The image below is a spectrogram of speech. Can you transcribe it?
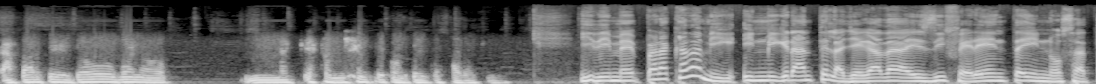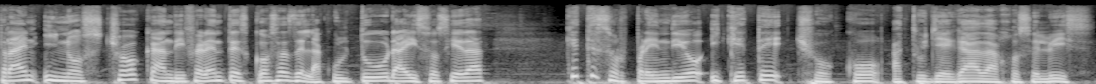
Aparte de todo, bueno, estoy siempre contento de estar aquí. Y dime, para cada mi- inmigrante la llegada es diferente y nos atraen y nos chocan diferentes cosas de la cultura y sociedad. ¿Qué te sorprendió y qué te chocó a tu llegada, José Luis?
